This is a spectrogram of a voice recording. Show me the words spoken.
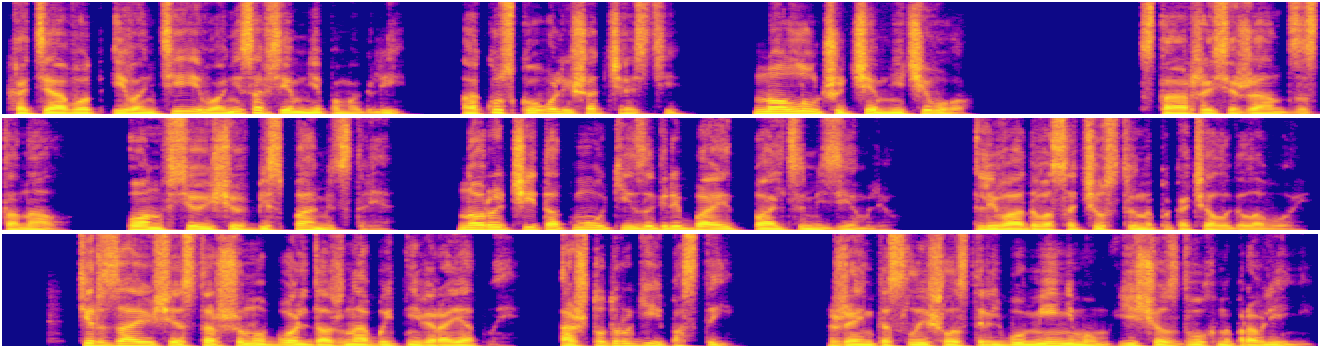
хотя вот Ивантееву они совсем не помогли, а Кускову лишь отчасти. Но лучше, чем ничего. Старший сержант застонал. Он все еще в беспамятстве, но рычит от муки и загребает пальцами землю. Левадова сочувственно покачала головой. Терзающая старшину боль должна быть невероятной. А что другие посты? Женька слышала стрельбу минимум еще с двух направлений.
